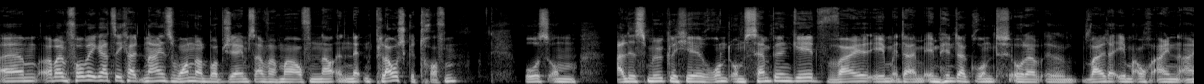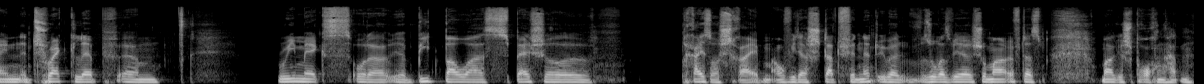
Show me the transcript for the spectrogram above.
Ähm, aber im Vorweg hat sich halt Nice Wonder und Bob James einfach mal auf einen, netten Plausch getroffen, wo es um alles Mögliche rund um Samplen geht, weil eben da im, im Hintergrund oder äh, weil da eben auch ein, ein Tracklab ähm, Remix oder äh, Beatbauer Special Preisausschreiben auch wieder stattfindet, über sowas wir schon mal öfters mal gesprochen hatten.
